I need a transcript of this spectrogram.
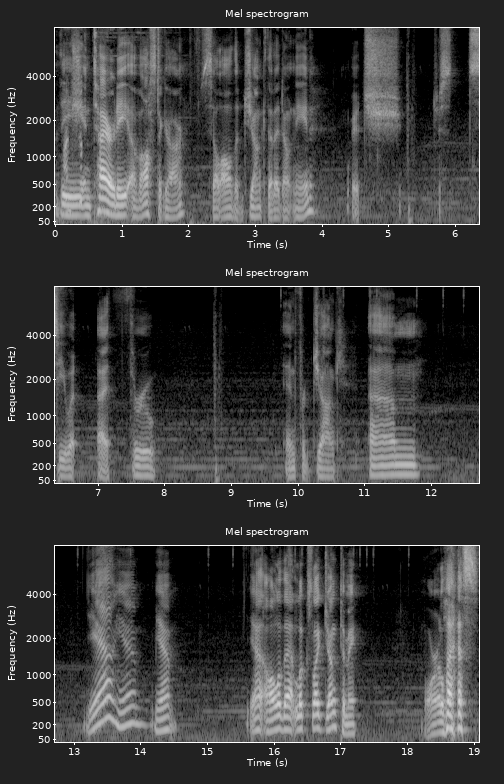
the entirety of Ostagar. Sell all the junk that I don't need, which just see what I threw in for junk. Um, yeah, yeah, yeah. Yeah, all of that looks like junk to me. More or less.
